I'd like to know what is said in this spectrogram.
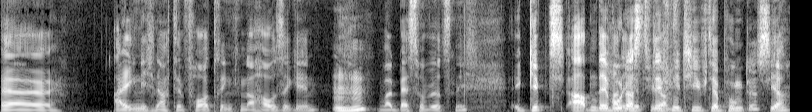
äh, eigentlich nach dem Vortrinken nach Hause gehen, mhm. weil besser wird es nicht. Gibt es Abende, wo das definitiv der Punkt ist, ja?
